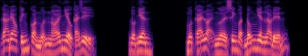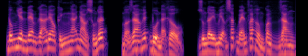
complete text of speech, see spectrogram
Gã đeo kính còn muốn nói nhiều cái gì? Đột nhiên, một cái loại người sinh vật bỗng nhiên lao đến, bỗng nhiên đem gã đeo kính ngã nhào xuống đất, mở ra huyết bùn đại khẩu, dùng đầy miệng sắc bén phát hồng quăng răng,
